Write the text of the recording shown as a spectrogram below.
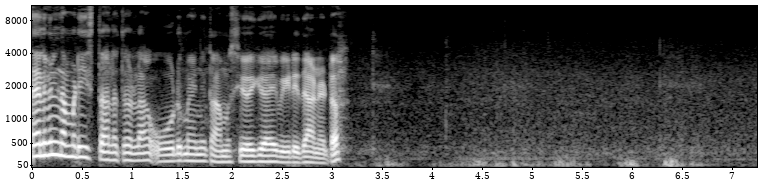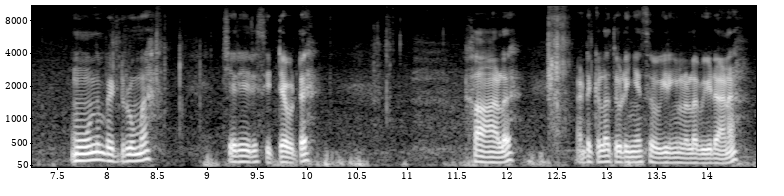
നിലവിൽ നമ്മുടെ ഈ സ്ഥലത്തുള്ള ഓടുമേഞ്ഞ് താമസയോഗ്യമായ വീട് ഇതാണ് കേട്ടോ. മൂന്ന് ബെഡ്റൂം ചെറിയൊരു സിറ്റ് ഔട്ട് ഹാൾ അടുക്കള തുടങ്ങിയ സൗകര്യങ്ങളുള്ള വീടാണ്.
